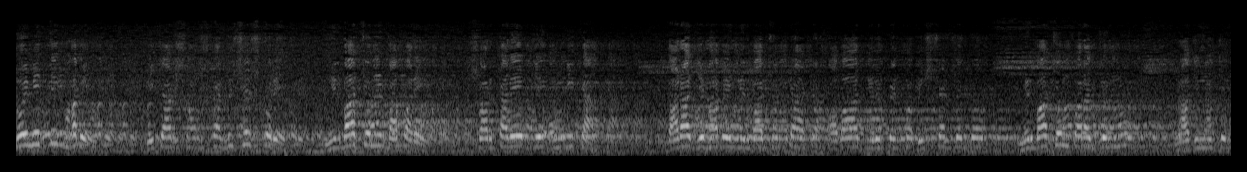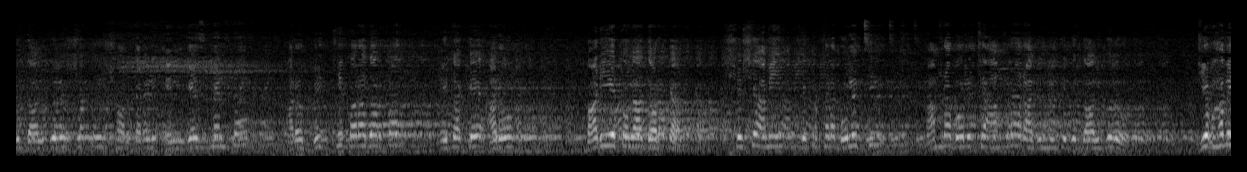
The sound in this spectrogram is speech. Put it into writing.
নৈমিত্তিকভাবে বিচার সংস্কার বিশেষ করে নির্বাচনের ব্যাপারে সরকারের যে অঙ্গীকার, তারা যেভাবে নির্বাচনটা একটা অবাধ, নিরপেক্ষ, বিশ্বাসযোগ্য নির্বাচন করার জন্য রাজনৈতিক দলগুলোর সাথে সরকারের এনগেজমেন্টটা আরও বৃদ্ধি করা দরকার, এটাকে আরও বাড়িয়ে তোলা দরকার। শেষে আমি যে কথাটা বলেছি, আমরা বলেছি আমরা রাজনৈতিক দলগুলো যেভাবে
